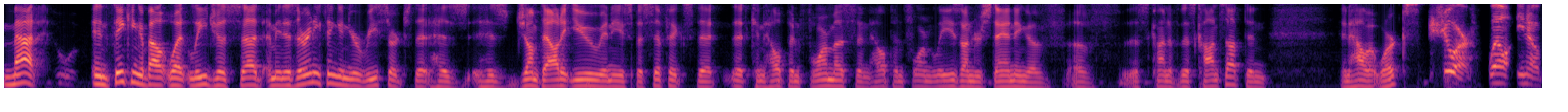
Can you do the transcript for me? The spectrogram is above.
Matt, in thinking about what Lee just said, I mean, is there anything in your research that has has jumped out at you? Any specifics that that can help inform us and help inform Lee's understanding of of this kind of this concept and and how it works? Sure. Well, you know,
